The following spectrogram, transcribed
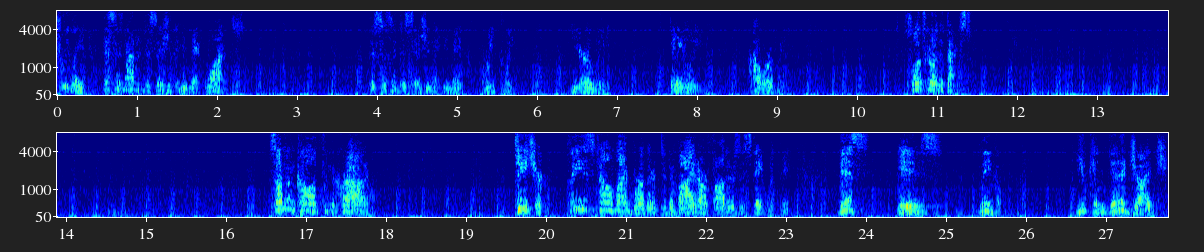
truly, this is not a decision that you make once. This is a decision that you make weekly, yearly, daily, hourly. So let's go to the text. Someone called from the crowd Teacher, please tell my brother to divide our father's estate with me. This is legal. You can get a judge.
